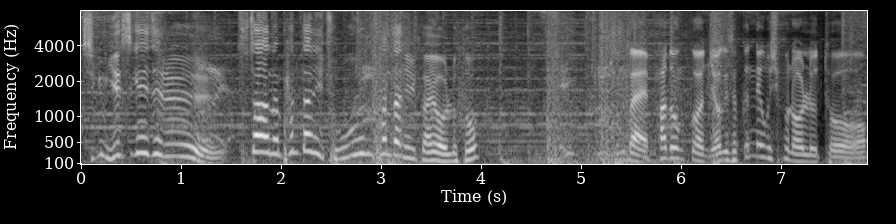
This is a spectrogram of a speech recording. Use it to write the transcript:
지금 EX 게이지를 투자하는 판단이 좋은 판단일까요, 얼루토? 중발 파동권 여기서 끝내고 싶은 얼루토.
